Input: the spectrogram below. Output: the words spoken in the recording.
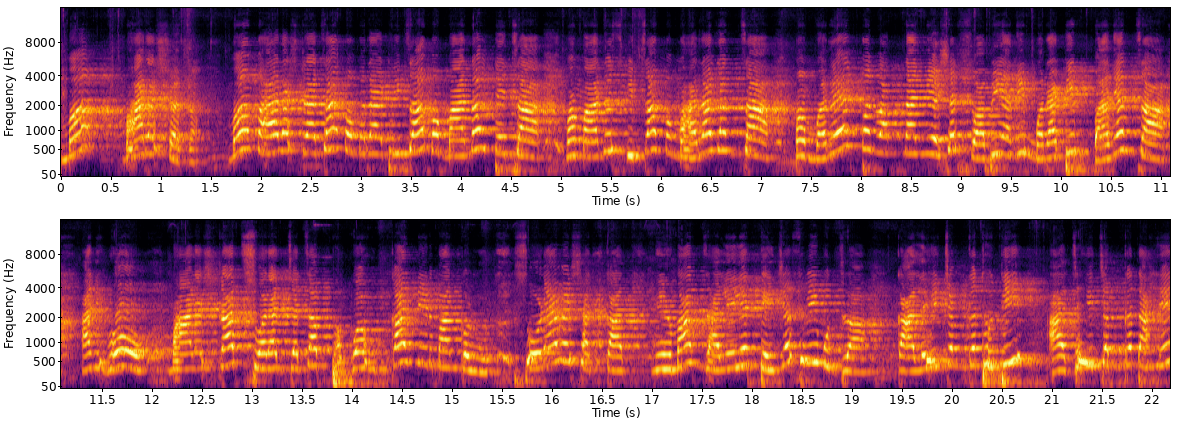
मग महाराष्ट्राचा मग महाराष्ट्राचा मराठीचा मग मानवतेचा माणुसकीचा मग महाराजांचा मग मरेल पण रत्नांनी अशा स्वाभिमानी मराठी पाण्यांचा. आणि हो महाराष्ट्रात स्वराज्याचा भगवा हुंकार निर्माण करून सोळाव्या शतकात निर्माण झालेले तेजस्वी मुद्रा. कालही चमकत होती आजही चमकत आहे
